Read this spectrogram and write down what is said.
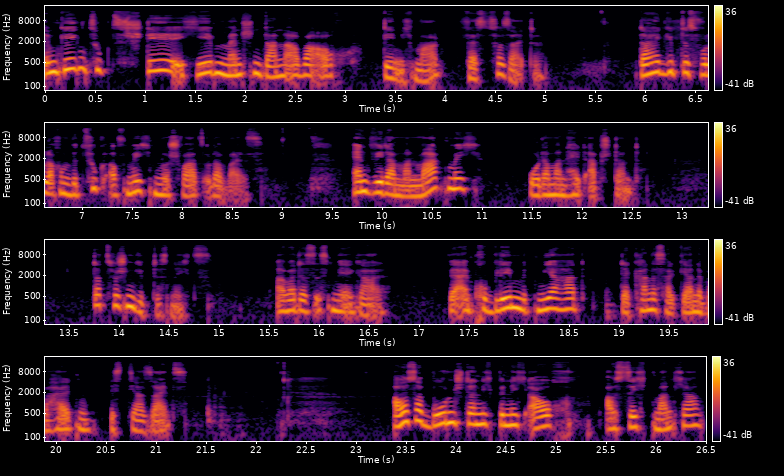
Im Gegenzug stehe ich jedem Menschen dann aber auch, den ich mag, fest zur Seite. Daher gibt es wohl auch in Bezug auf mich nur schwarz oder weiß. Entweder man mag mich oder man hält Abstand. Dazwischen gibt es nichts. Aber das ist mir egal. Wer ein Problem mit mir hat, der kann es halt gerne behalten, ist ja seins. Außer bodenständig bin ich auch, aus Sicht mancher,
